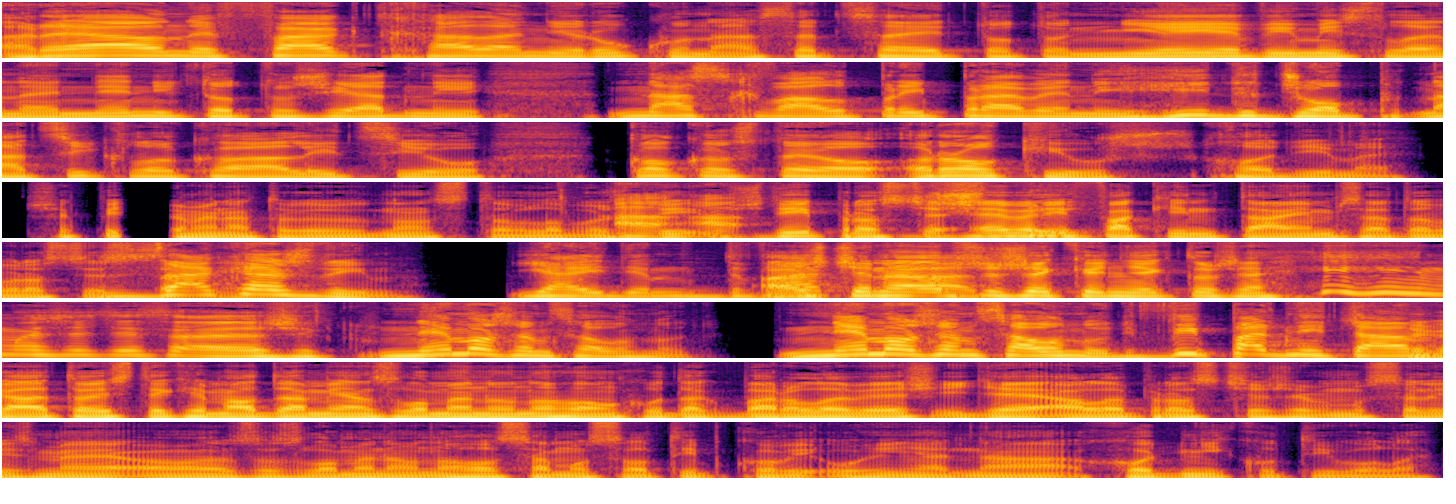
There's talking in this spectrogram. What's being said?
reálne fakt, chalani ruku na srdce, toto nie je vymyslené, není toto žiadny naschvál pripravený hit job na cyklokoalíciu. Kokos toho roky už chodíme. Však pýtame na to non-stop, lebo vždy, A- a- vždy proste, vždy. every fucking time sa to proste Za stane. každým. Ja idem dva A ešte najlepšie, že keď niekto, že môžete sa, že Nemôžem sa uhnúť. Nemôžem sa uhnúť. Vypadni tam. Tak ale to isté, keď mal Damian zlomenú nohou, on chudák barle, vieš, ide, ale proste, že museli sme o, so zlomenou nohou sa musel typkovi uhyňať na chodníku, ty vole.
